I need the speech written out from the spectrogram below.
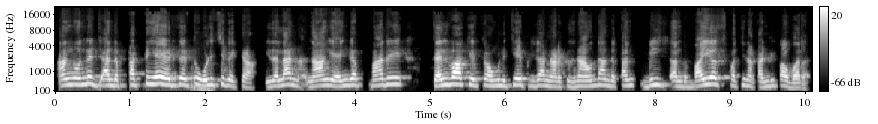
அங்க வந்து ஜ- அந்த கட்டையே எடுத்து எடுத்து ஒழிச்சு வைக்கிறான். இதெல்லாம் நாங்க எங்க மாதிரி செல்வாக்கு இருக்கவங்களுக்கே இப்படிதான் நடக்குது. நான் வந்து அந்த கன் பில் அந்த பயர்ஸ் பத்தி நான் கண்டிப்பா வரேன்.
